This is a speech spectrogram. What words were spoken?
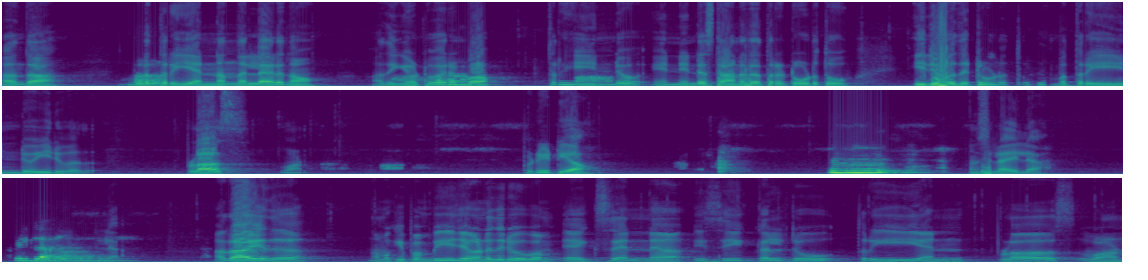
അതെന്താ? ഇവിടെ ത്രീ എൻ എന്നല്ലായിരുന്നോ? അതിങ്ങോട്ട് വരുമ്പോൾ ത്രീ ഇന്റു എന്നിന്റെ സ്ഥാനത്ത് എത്ര ഇട്ട് കൊടുത്തു? ഇരുപത് ഇട്ട് കൊടുത്തു. അപ്പോൾ ത്രീ ഇന്റു ഇരുപത് പ്ലസ് വൺ. പിടിയിട്ടിയോ. മനസ്സിലായില്ല? ഇല്ല. അതായത് നമുക്കിപ്പം ബീജഗണിത രൂപം x n is equal to three n plus one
